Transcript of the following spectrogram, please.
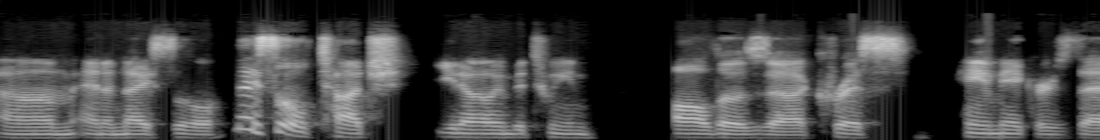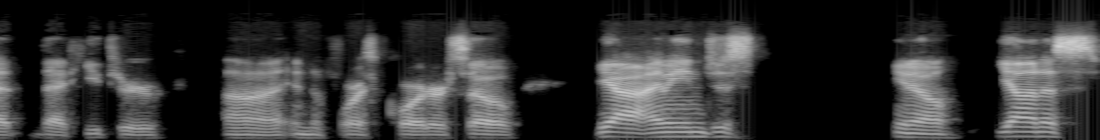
um, and a nice little nice little touch you know in between all those uh, Khris haymakers that that he threw uh, in the fourth quarter. So yeah, I mean just you know Giannis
